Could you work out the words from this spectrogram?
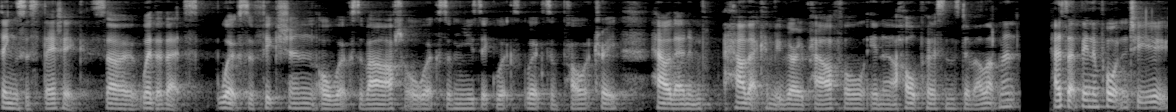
things aesthetic. So whether that's works of fiction or works of art or works of music, works, works of poetry, how that, how that can be very powerful in a whole person's development. Has that been important to you?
